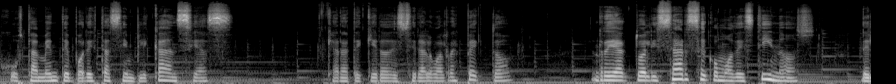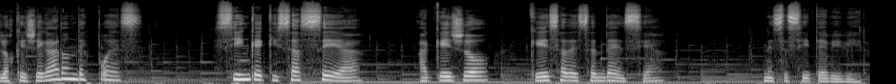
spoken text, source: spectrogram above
justamente por estas implicancias, que ahora te quiero decir algo al respecto, reactualizarse como destinos de los que llegaron después, sin que quizás sea aquello que esa descendencia necesite vivir.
